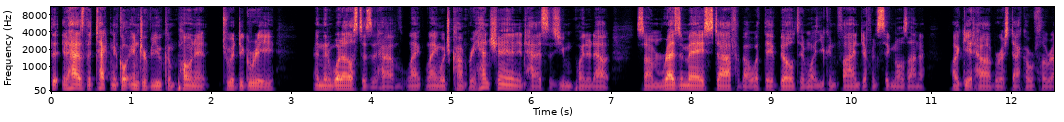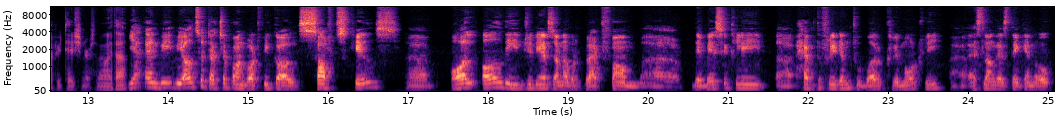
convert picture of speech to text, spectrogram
it has the technical interview component to a degree and then what else does it have? language comprehension. It has, as you pointed out, some resume stuff about what they built and what you can find different signals on a, a GitHub or a Stack Overflow reputation or something like that. Yeah, and we, we also touch upon what we call soft skills. Uh, all all the engineers on our platform uh, they basically uh, have the freedom to work remotely uh, as long as they can o-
